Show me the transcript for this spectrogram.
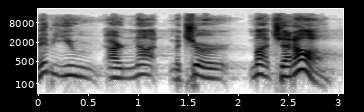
Maybe you are not mature much at all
